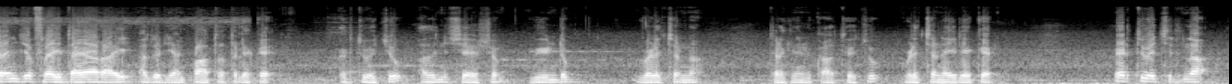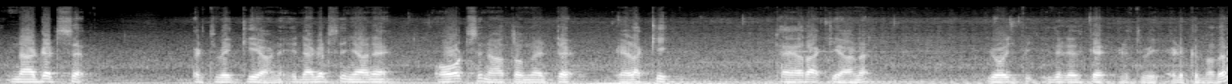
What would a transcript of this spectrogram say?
ഫ്രഞ്ച് ഫ്രൈ തയ്യാറായി. അത് ഞാൻ പാത്രത്തിലേക്ക് എടുത്തു വെച്ചു. അതിനുശേഷം വീണ്ടും വെളിച്ചെണ്ണ തിളയ്ക്കുന്നതിന് കാത്തു വെച്ചു. വെളിച്ചെണ്ണയിലേക്ക് എടുത്തു വെച്ചിരുന്ന നഗറ്റ്സ് എടുത്തു വയ്ക്കുകയാണ് ഈ നഗറ്റ്സ് ഞാൻ ഓട്സിനകത്തൊന്നിട്ട് ഇളക്കി തയ്യാറാക്കിയാണ് യോജിപ്പി ഇതിലേക്ക് എടുത്ത് എടുക്കുന്നത്.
